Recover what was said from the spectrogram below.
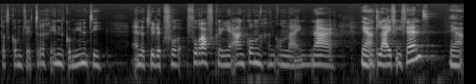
Dat komt weer terug in de community. En natuurlijk voor, vooraf kun je aankondigen online naar ja, het live event. ja.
